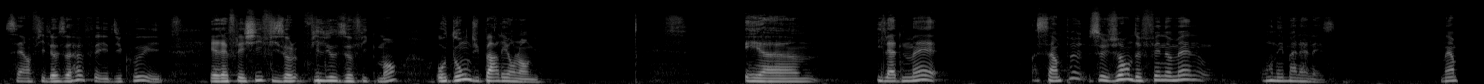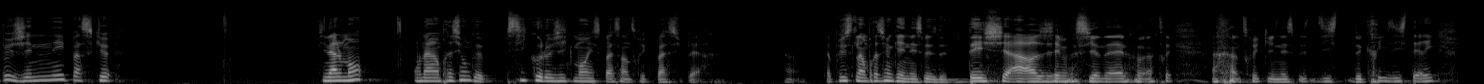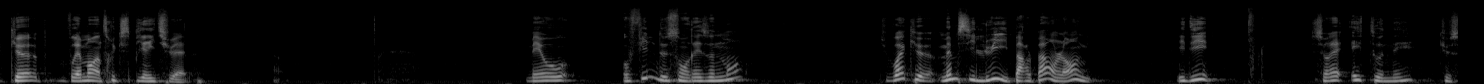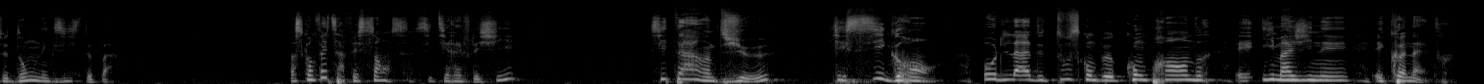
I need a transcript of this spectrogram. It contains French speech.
C'est un philosophe et du coup, il, réfléchit philosophiquement au don du parler en langue. Et euh, il admet, c'est un peu ce genre de phénomène où on est mal à l'aise. On est un peu gêné parce que finalement, on a l'impression que psychologiquement, il se passe un truc pas super. Plus l'impression qu'il y a une espèce de décharge émotionnelle ou un truc, un truc une espèce de crise hystérique que vraiment un truc spirituel. Mais au, au fil de son raisonnement, tu vois que même si lui, il parle pas en langue, il dit, je serais étonné que ce don n'existe pas. Parce qu'en fait, ça fait sens si tu y réfléchis. Si tu as un Dieu qui est si grand, au-delà de tout ce qu'on peut comprendre et imaginer et connaître.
